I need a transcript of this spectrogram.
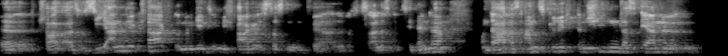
also sie angeklagt und dann ging es um die Frage, ist das Notwehr? Also das ist alles inzidenter. Und da hat das Amtsgericht entschieden, dass er eine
